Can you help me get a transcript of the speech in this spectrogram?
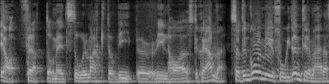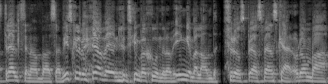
Ja, för att de är ett stormakt och vi vill ha Östersjöhamnar. Så att då går de ju fogden till de här strälserna och bara så här, vi skulle behöva er nu till invasionen av Ingemarland för att spela svenskar här. Och de bara,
